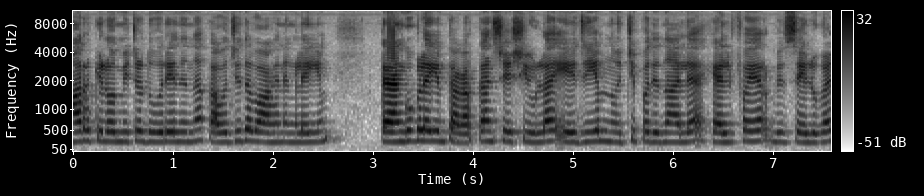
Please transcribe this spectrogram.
ആറ് കിലോമീറ്റർ ദൂരെ നിന്ന് കവചിത വാഹനങ്ങളെയും ടാങ്കുകളെയും തകർക്കാൻ ശേഷിയുള്ള എ ജി എം നൂറ്റി പതിനാല് ഹെൽഫയർ മിസൈലുകൾ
